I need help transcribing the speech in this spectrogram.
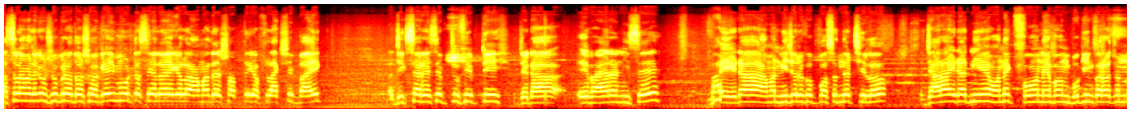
আসসালামু আলাইকুম, সুপ্রিয় দর্শক। এই মুহূর্তে সেল হয়ে গেল আমাদের সব থেকে flagship bike Gixxer SF two fifty যেটা এই ভাইয়েরা নিছে। ভাই, এটা আমার নিজেরও খুব পছন্দের ছিল। যারা এটা নিয়ে অনেক ফোন এবং বুকিং করার জন্য,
